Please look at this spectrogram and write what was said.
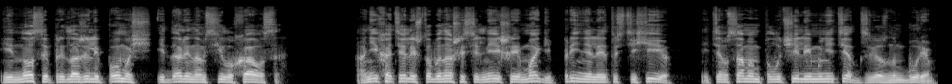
И носы предложили помощь и дали нам силу хаоса. Они хотели, чтобы наши сильнейшие маги приняли эту стихию и тем самым получили иммунитет к звездным бурям.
